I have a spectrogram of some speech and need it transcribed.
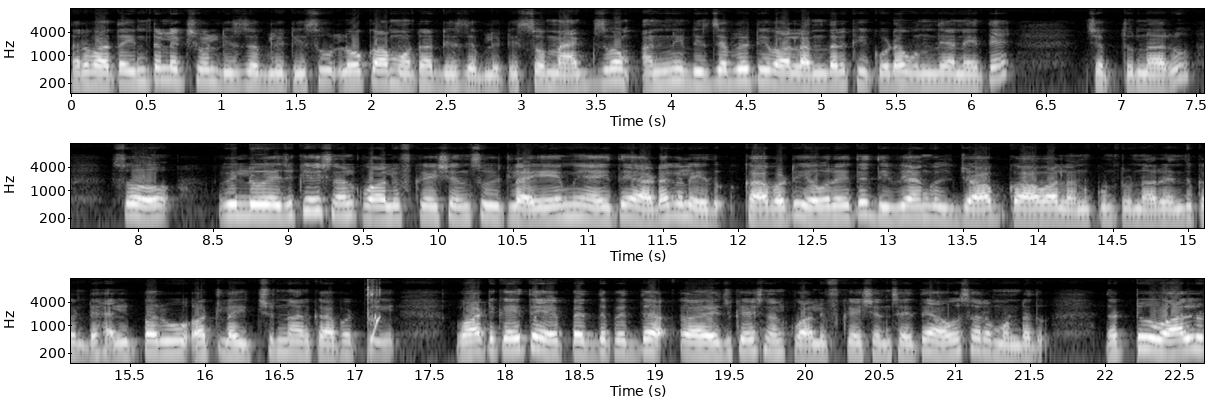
తర్వాత intellectual disabilities locomotor disabilities so maximum అన్ని డిజబిలిటీ వాళ్ళందరికీ కూడా ఉంది అని అయితే చెప్తున్నారు. సో వీళ్ళు ఎడ్యుకేషనల్ క్వాలిఫికేషన్స్ ఇట్లా ఏమీ అయితే అడగలేదు. కాబట్టి ఎవరైతే దివ్యాంగులు జాబ్ కావాలనుకుంటున్నారో ఎందుకంటే హెల్పరు అట్లా ఇచ్చున్నారు కాబట్టి వాటికైతే పెద్ద పెద్ద ఎడ్యుకేషనల్ క్వాలిఫికేషన్స్ అయితే అవసరం ఉండదు. దట్టు వాళ్ళు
